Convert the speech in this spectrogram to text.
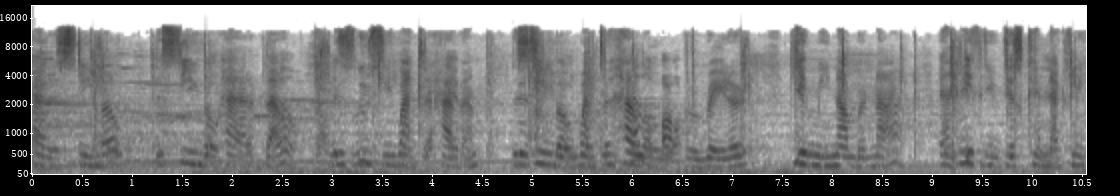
had a steamboat. The steamboat had a bell. Miss Lucy went to heaven. The steamboat went to hello, operator. Give me number nine. And if you disconnect me,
